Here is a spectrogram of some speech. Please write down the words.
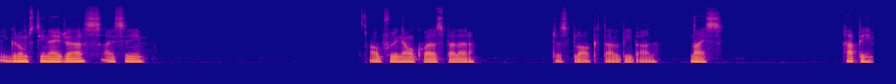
He grooms teenagers, I see. Hopefully no Quell Speller. Just block, that would be bad. Nice. Happy.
